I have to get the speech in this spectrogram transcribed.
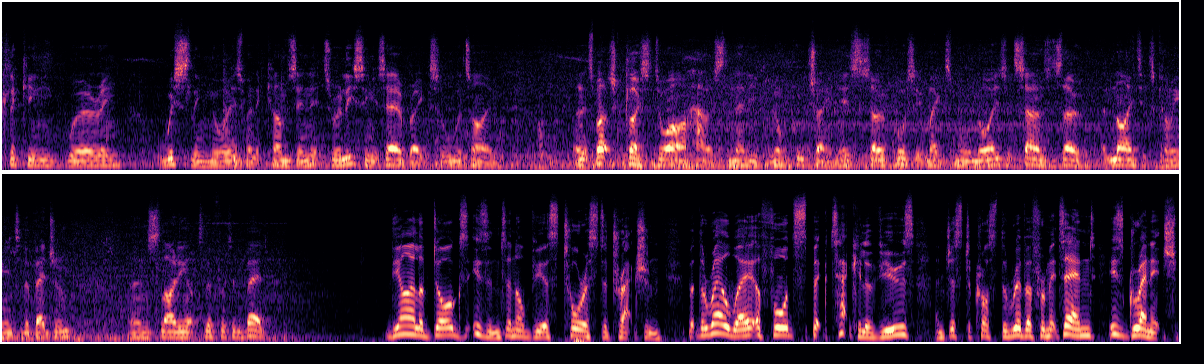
clicking, whirring, whistling noise when it comes in. It's releasing its air brakes all the time. And it's much closer to our house than any normal train is, so of course it makes more noise. It sounds as though at night it's coming into the bedroom and sliding up to the foot of the bed. The Isle of Dogs isn't an obvious tourist attraction, but the railway affords spectacular views, and just across the river from its end is Greenwich.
